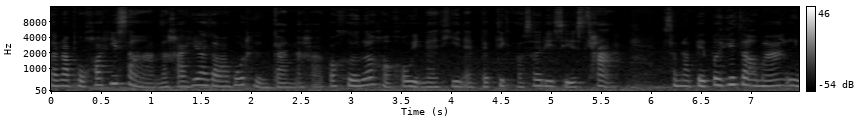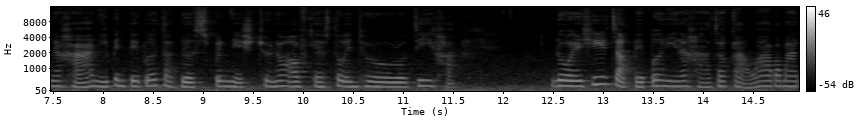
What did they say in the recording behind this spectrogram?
สำหรับหัวข้อที่ 3 นะคะ ที่เราจะมาพูดถึงกันนะคะ ก็คือเรื่องของ COVID-19 and peptic ulcer disease ค่ะสำหรับเปเปอร์ที่จะเอามาอ้างอิงนะคะ อันนี้เป็นเปเปอร์จาก The Spanish Journal of Gastroenterology ค่ะ โดยที่จากเปเปอร์นี้นะคะ จะกล่าวว่าประมาณ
